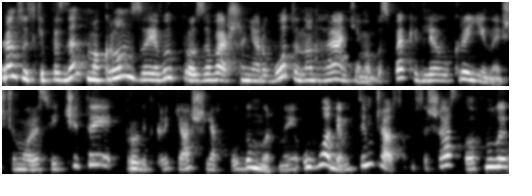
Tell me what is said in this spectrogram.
Французький президент Макрон заявив про завершення роботи над гарантіями безпеки для України, що може свідчити про відкриття шляху до мирної угоди. Тим часом у США спалахнули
